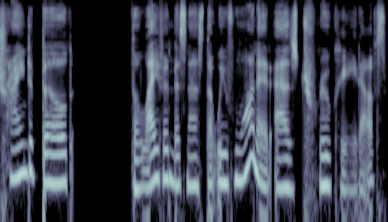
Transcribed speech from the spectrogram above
trying to build the life and business that we've wanted as true creatives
